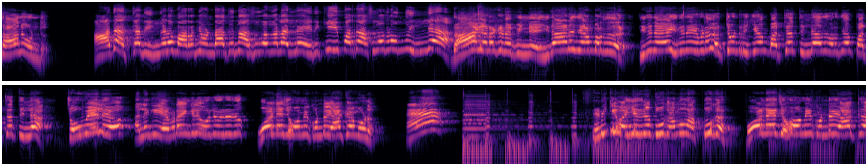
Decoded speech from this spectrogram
സാധനവും ഉണ്ട്. അതൊക്കെ നിങ്ങൾ പറഞ്ഞുണ്ടാക്കുന്ന അസുഖങ്ങളല്ലേ? എനിക്ക് ഈ പറഞ്ഞ അസുഖങ്ങളൊന്നും ഇല്ല. ദാ കിടക്കണ് പിന്നെ. ഇതാണ് ഞാൻ പറഞ്ഞത്. ഇതിനെ ഇതിനെ ഇവിടെ വെച്ചോണ്ടിരിക്കാൻ പറ്റത്തില്ല എന്ന് പറഞ്ഞാൽ പറ്റത്തില്ല. ചൊവ്വയിലെയോ അല്ലെങ്കിൽ എവിടെയെങ്കിലും ഒരു ഒരു ഓൾഡേജ് ഹോമിൽ കൊണ്ടുപോയി ആക്കാൻ പോണ്. ഏ? എനിക്ക് വയ്യ ഇതിനെ തൂക്ക് അമ്മ തൂക്ക്. ഓൾഡേജ് ഹോമിൽ കൊണ്ടുപോയി ആക്കുക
